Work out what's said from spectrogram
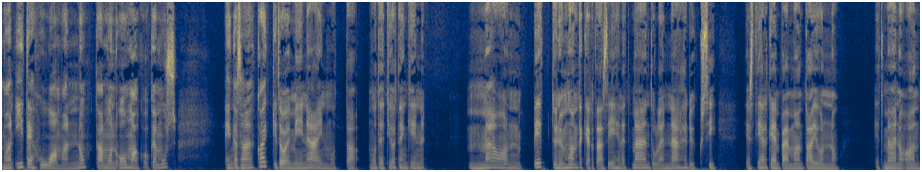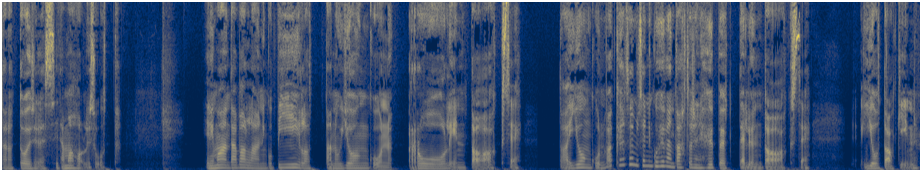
mä oon itse huomannut, tämä on mun oma kokemus, enkä sano, että kaikki toimii näin, mutta, mutta et jotenkin mä oon pettynyt monta kertaa siihen, että mä en tule nähdyksi. Ja sitten jälkeenpäin mä oon tajunnut, että mä en ole antanut toiselle sitä mahdollisuutta. Eli mä oon tavallaan niin kuin piilottanut jonkun roolin taakse tai jonkun, vaikka semmoisen niin hyvän tahtoisen höpöttelyn taakse jotakin,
